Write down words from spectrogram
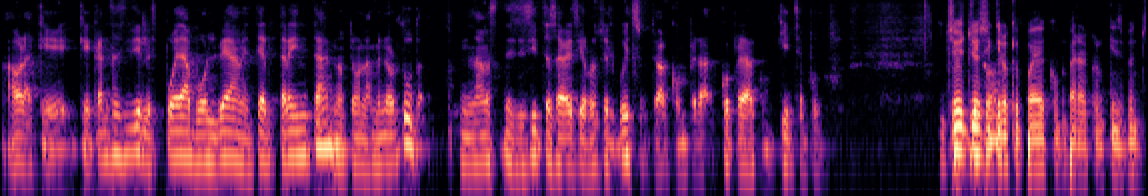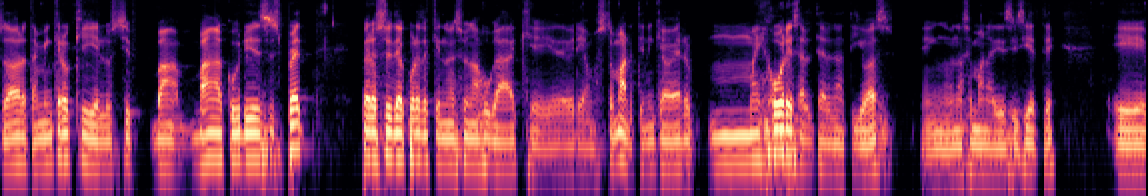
Ahora que, que, Kansas City les pueda volver a meter 30, no tengo la menor duda. Nada más necesitas saber si Russell Wilson te va a cooperar, cooperar con 15 puntos. Yo, yo sí creo que puede cooperar con 15 puntos. Ahora también creo que los Chiefs van, van a cubrir ese spread, pero estoy de acuerdo que no es una jugada que deberíamos tomar. Tienen que haber mejores alternativas en una semana 17 eh,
